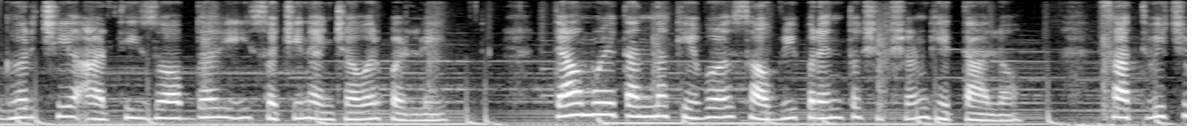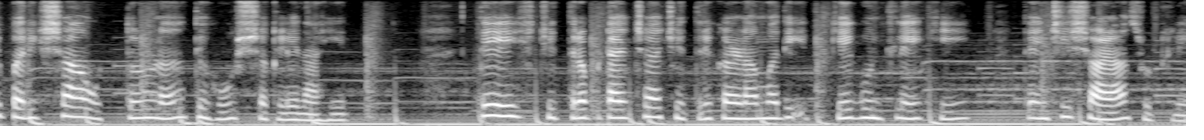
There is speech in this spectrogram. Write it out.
घरची आर्थिक जबाबदारी सचिन यांच्यावर पडली. त्यामुळे त्यांना केवळ सहावीपर्यंत शिक्षण घेता आलं. सातवीची परीक्षा उत्तीर्ण ते होऊच शकले नाहीत. ते चित्रपटाच्या चित्रीकरणामध्ये इतके गुंतले की त्यांची शाळा सुटली.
